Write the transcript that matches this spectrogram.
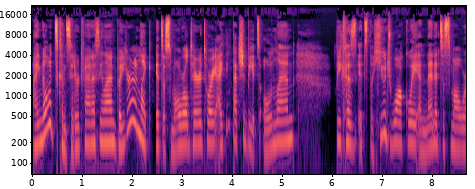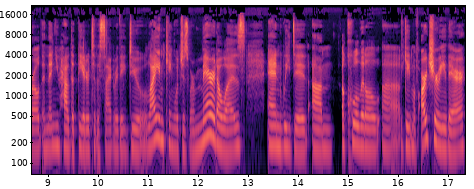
I know it's considered Fantasyland, but you're in like it's a small world territory. I think that should be its own land because it's the huge walkway and then it's a small world and then you have the theater to the side where they do Lion King which is where Merida was. And we did um a cool little uh game of archery there.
